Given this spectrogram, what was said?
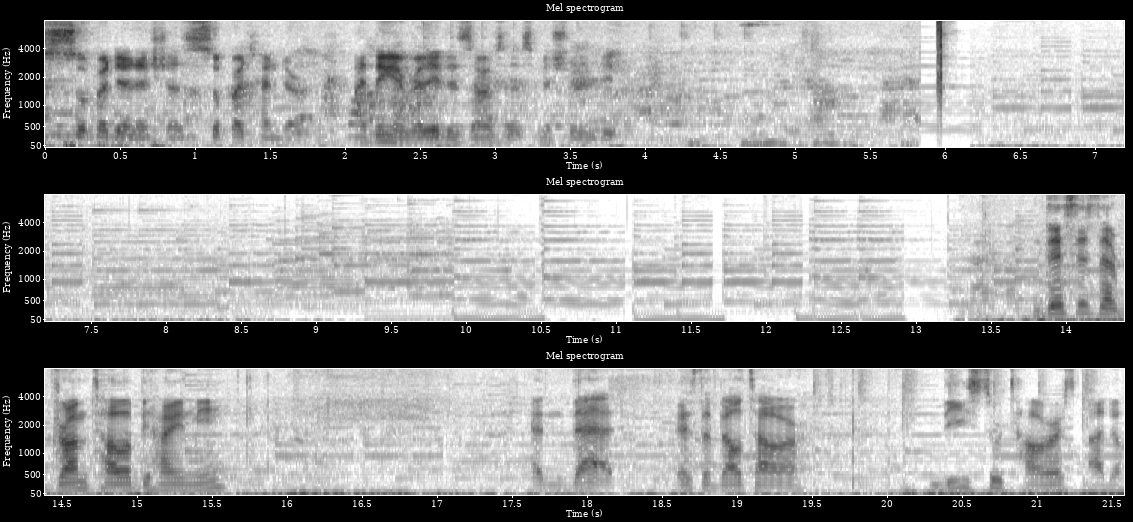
Super delicious, super tender. I think it really deserves its Michelin Bib. This is the drum tower behind me. And that is the bell tower. These two towers are the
